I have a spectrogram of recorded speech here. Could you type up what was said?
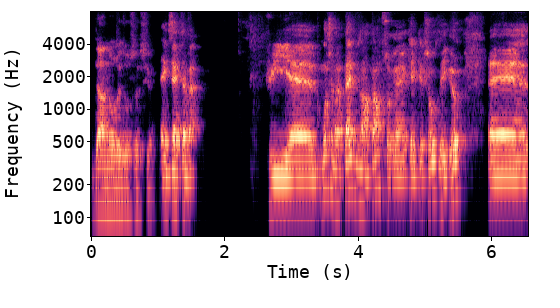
dans nos réseaux sociaux. Exactement. Puis, euh, moi, j'aimerais peut-être vous entendre sur euh, quelque chose, les gars. Euh,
